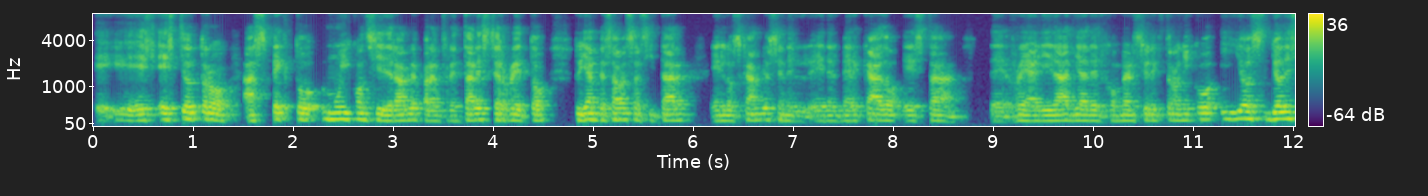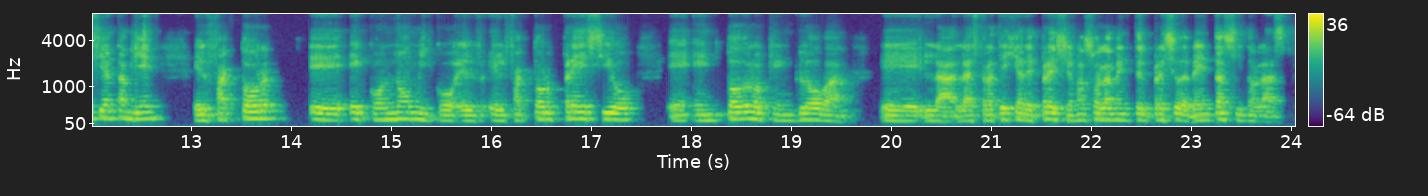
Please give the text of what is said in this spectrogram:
eh, este otro aspecto muy considerable para enfrentar este reto, tú ya empezabas a citar en los cambios en el, en el mercado esta realidad ya del comercio electrónico y yo, yo decía también el factor económico, el, el, factor precio en todo lo que engloba la, la estrategia de precio, no solamente el precio de venta, sino las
